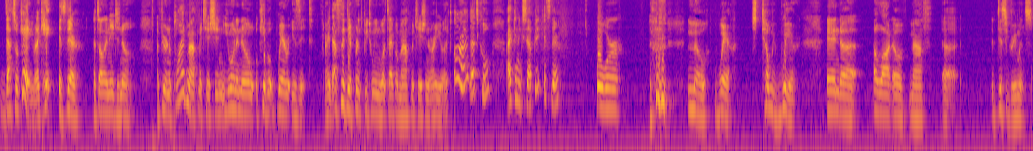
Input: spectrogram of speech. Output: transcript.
that's okay. You're like, hey, it's there. That's all I need to know. If you're an applied mathematician, you want to know, okay, but where is it? All right, that's the difference between what type of mathematician are you. Like, all right, that's cool. I can accept it. It's there. Or, no, where? Just tell me where. And uh, a lot of math uh, disagreements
